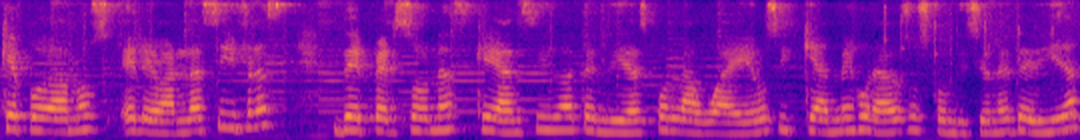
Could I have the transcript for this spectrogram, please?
que podamos elevar las cifras de personas que han sido atendidas por la UAEOS y que han mejorado sus condiciones de vida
